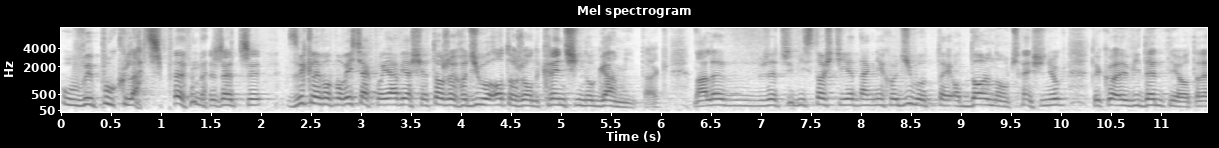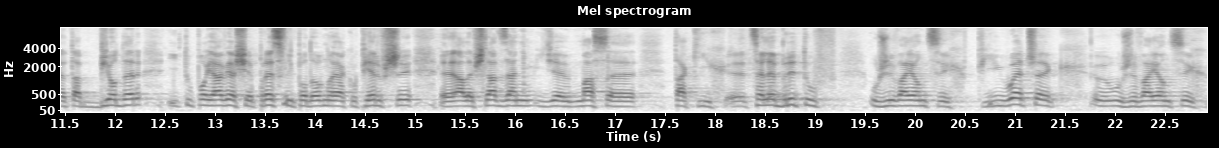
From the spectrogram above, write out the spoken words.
uwypuklać pewne rzeczy. Zwykle w opowieściach pojawia się to, że chodziło o to, że on kręci nogami, tak? No ale w rzeczywistości jednak nie chodziło tutaj o dolną część nóg, tylko ewidentnie o ten etap bioder i tu pojawia się Presley podobno jako pierwszy, e, ale w ślad za nim idzie masę takich e, celebrytów używających piłeczek, używających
